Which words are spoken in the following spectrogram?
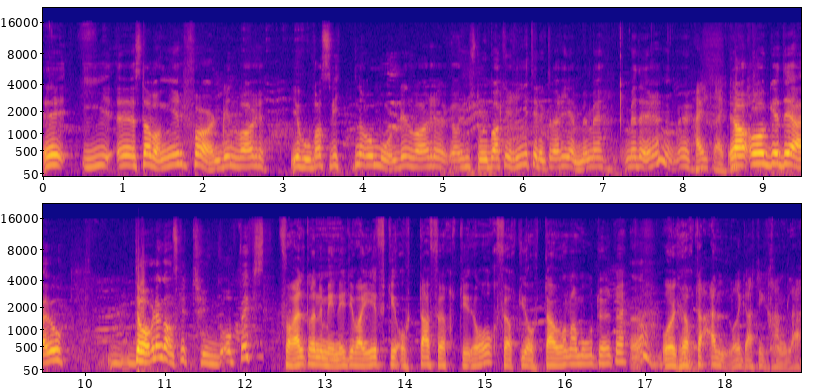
eh, i eh, Stavanger. Faren din var Jehovas vitne, og moren din var, hun sto i bakeri i tillegg til å være hjemme med, med dere. Helt riktig. Ja, og det er jo det var vel en ganske trygg oppvekst? Foreldrene mine de var gift i 48 år, 48 år når mor døde. Ja. Og jeg hørte aldri at de krangla.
